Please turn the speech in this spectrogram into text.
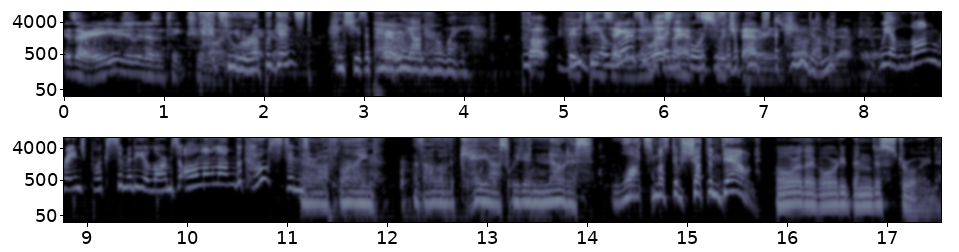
It's alright. It usually doesn't take too long. That's who we're up against? And she's apparently on her way. About oh, We'd be 15 seconds, alerted if unless I any have to forces switch batteries. approached the which to kingdom. do after this. We have long-range proximity alarms all along the coast and... They're offline. With all of the chaos, we didn't notice. Watts must have shut them down. Or they've already been destroyed.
